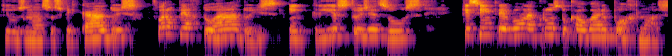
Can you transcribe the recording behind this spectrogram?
que os nossos pecados foram perdoados em Cristo Jesus, que se entregou na cruz do Calvário por nós.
